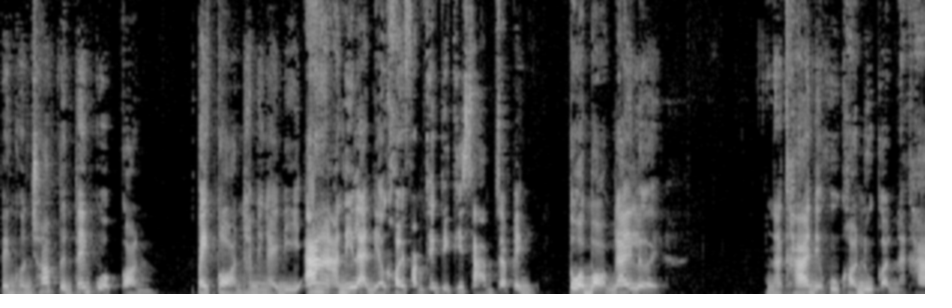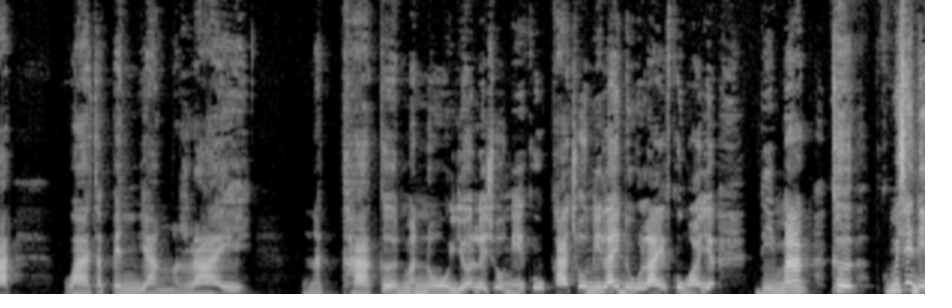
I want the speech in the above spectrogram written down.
เป็นคนชอบตื่นเต้นกลัวก่อนไปก่อนทำยังไงดีอะอันนี้แหละเดี๋ยวคอยฟังเทคนิคที่ 3 จะเป็นตัวบอกได้เลยนะคะ เดี๋ยวครูขอดูก่อนนะคะ ว่าจะเป็นอย่างไรนะคะ เกิดมโนเยอะเลยช่วงนี้ครูคะช่วงนี้ไล่ดูไลฟ์ครูง้อเยอะดีมาก คือไม่ใช่ดี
